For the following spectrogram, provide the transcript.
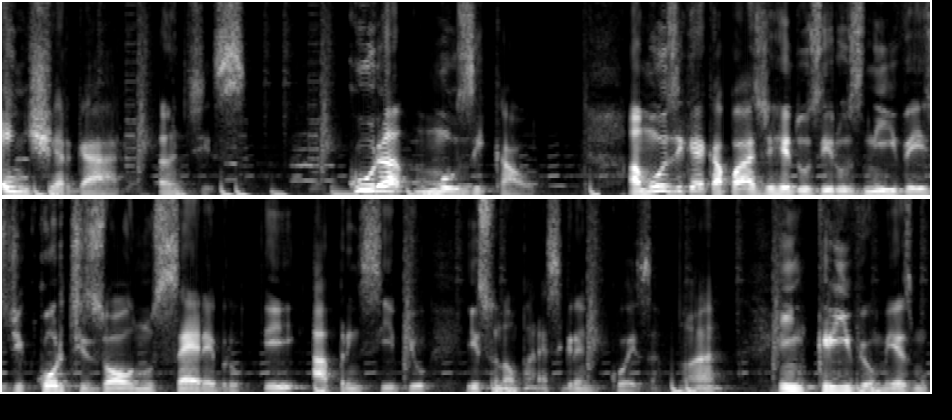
enxergar antes. Cura musical. A música é capaz de reduzir os níveis de cortisol no cérebro e, a princípio, isso não parece grande coisa, não é? Incrível mesmo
